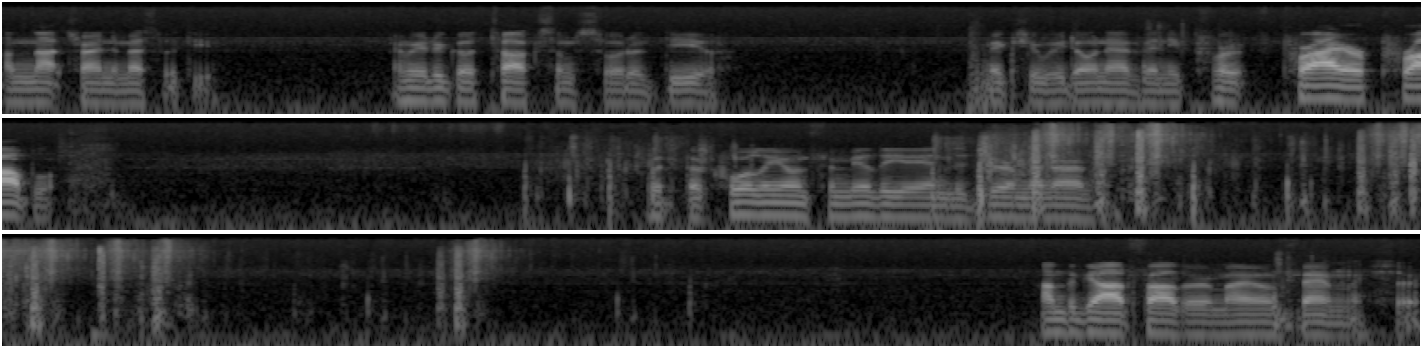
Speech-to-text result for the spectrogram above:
I'm not trying to mess with you. I'm here to go talk some sort of deal. Make sure we don't have any pr- prior problems with the Corleone Familia and the German army. I'm the godfather of my own family, sir.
